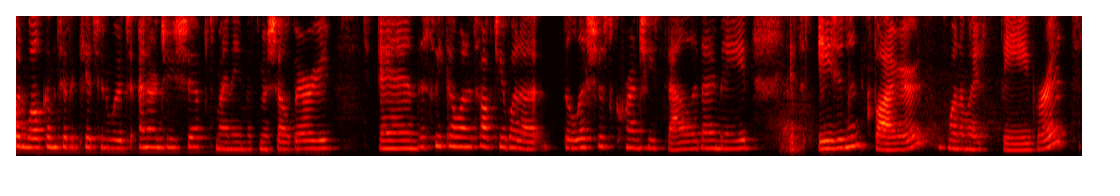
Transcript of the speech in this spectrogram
and welcome to the Kitchen Witch Energy Shift. My name is Michelle Berry, and this week I want to talk to you about a delicious crunchy salad I made. It's Asian inspired. It's one of my favorite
